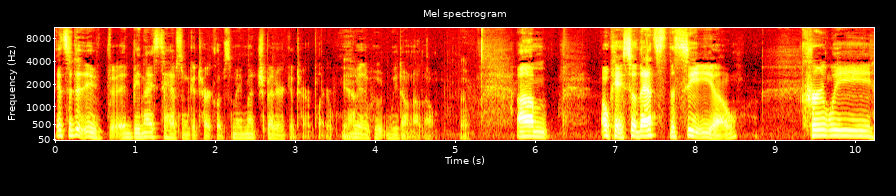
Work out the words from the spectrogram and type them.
It's a, it'd be nice to have some guitar clips. Maybe much better guitar player. Yeah. We, we don't know though. So, Okay, so that's the CEO. Curleigh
